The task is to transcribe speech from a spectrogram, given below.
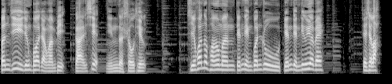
本集已经播讲完毕，感谢您的收听。喜欢的朋友们点点关注，点点订阅呗，谢谢了。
